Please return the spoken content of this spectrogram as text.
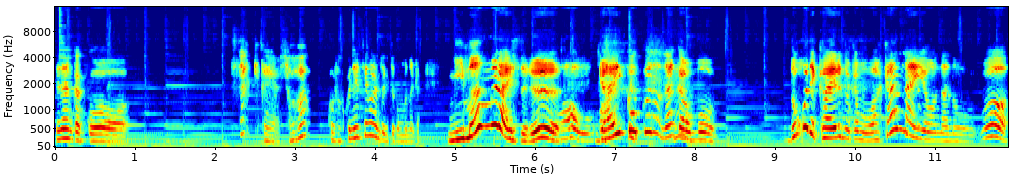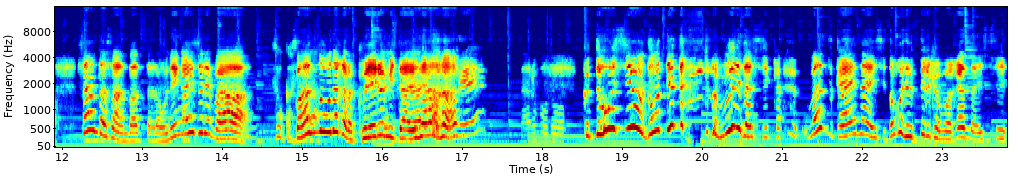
で、なんかこう、さっきから小学校6年生ぐらいの時とかもなんか2万ぐらいする外国のなんかもう、どこで買えるのかもわかんないようなのを、サンタさんだったらお願いすれば、万能だからくれるみたいなな。ね。なるほど。これどうしようどうやってたら無理だしかまず買えないしどこで売ってるかもわかんないしめっ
